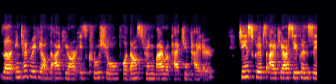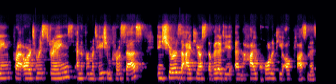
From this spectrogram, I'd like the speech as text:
the integrity of the ITR is crucial for downstream viral packaging titer. GenScript's ITR sequencing, priority strains, and fermentation process ensures the ITR stability and high quality of plasmids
